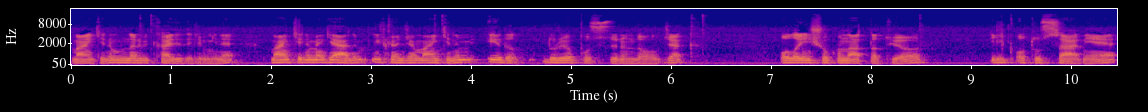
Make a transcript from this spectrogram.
Mankenim. Bunları bir kaydedelim yine. Mankenime geldim. İlk önce mankenim idle duruyor pozisyonunda olacak. Olayın şokunu atlatıyor. İlk 30 saniye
